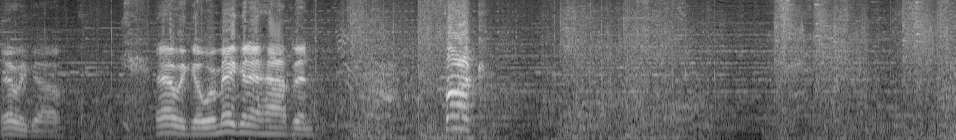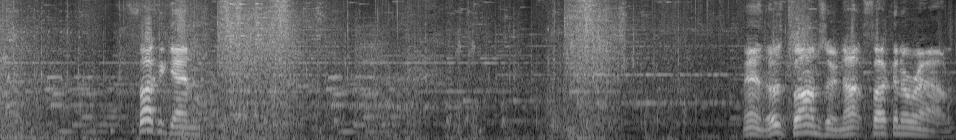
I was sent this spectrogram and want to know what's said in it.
There we go. There we go. We're making it happen. Fuck! Fuck again. Man, those bombs are not fucking around.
